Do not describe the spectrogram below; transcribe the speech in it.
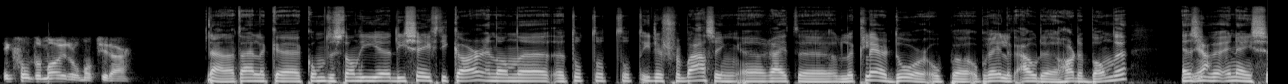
ik vond het een mooi rommeltje daar. Ja, uiteindelijk uh, komt dus dan die, uh, die safety car. En dan uh, tot, tot, tot ieders verbazing rijdt Leclerc door op, op redelijk oude harde banden. En zien we ineens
